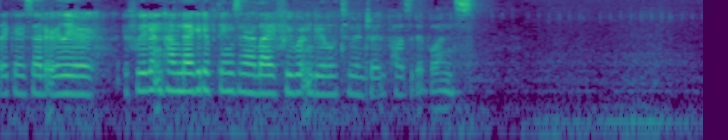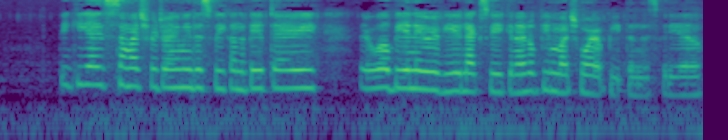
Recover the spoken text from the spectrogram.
like I said earlier, if we didn't have negative things in our life, we wouldn't be able to enjoy the positive ones. Thank you guys so much for joining me this week on the Vape Diary. There will be a new review next week and it'll be much more upbeat than this video.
